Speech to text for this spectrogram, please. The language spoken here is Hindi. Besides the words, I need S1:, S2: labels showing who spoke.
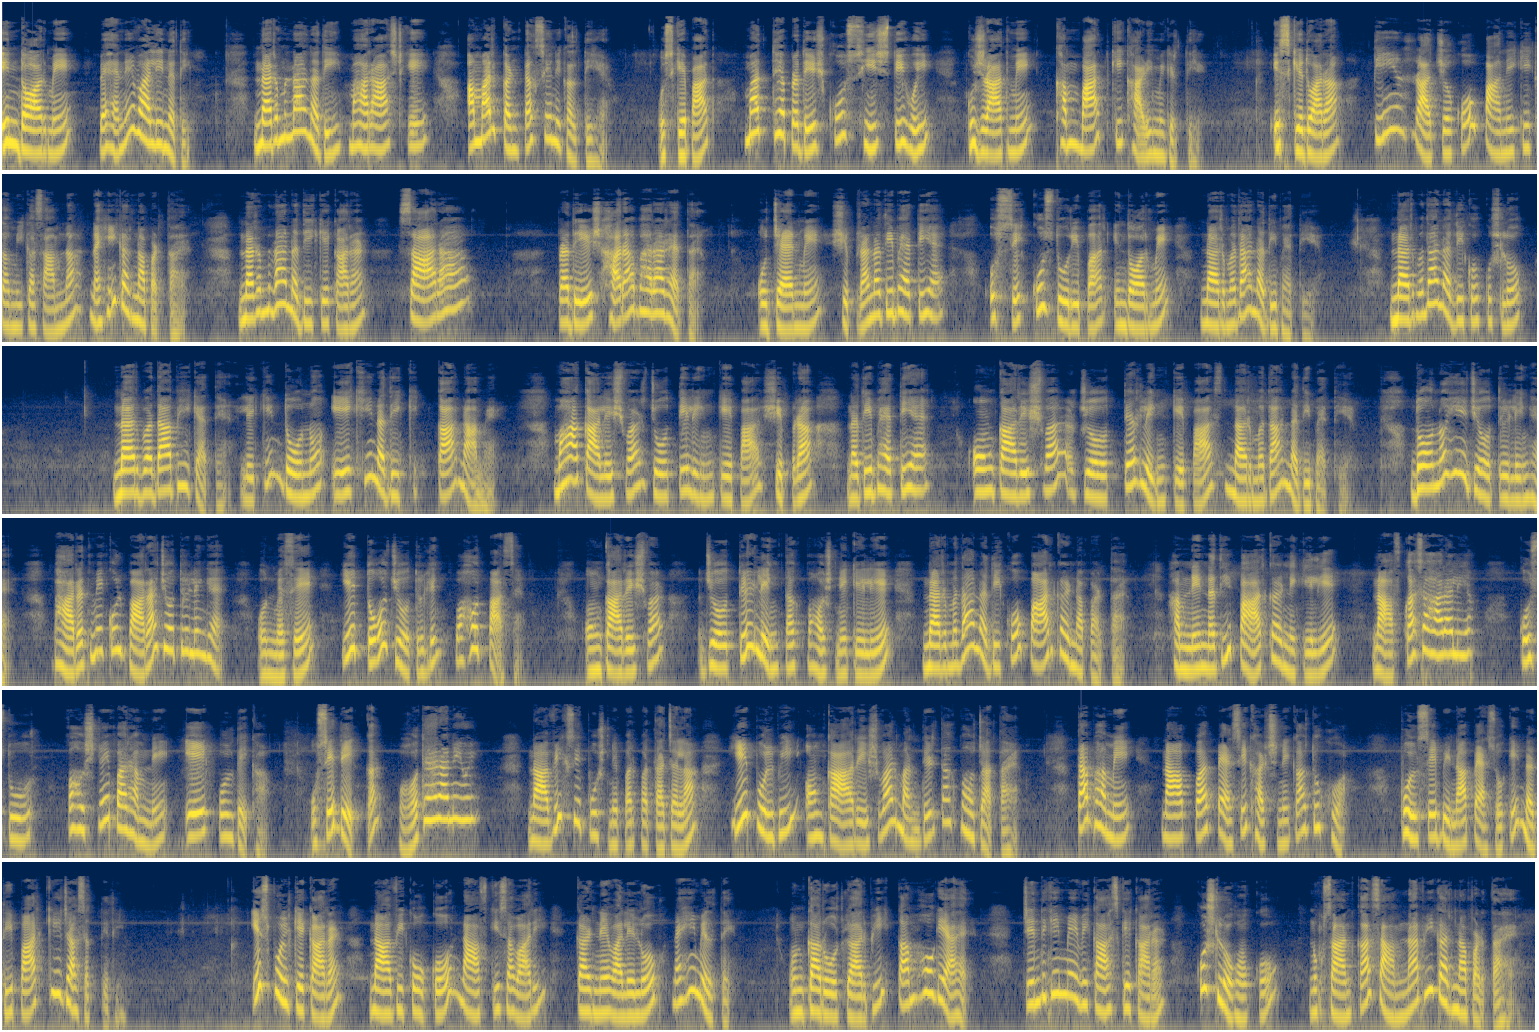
S1: इंदौर में बहने वाली नदी, नर्मदा नदी महाराष्ट्र के अमरकंटक से निकलती है। उसके बाद मध्य प्रदेश को सींचती हुई गुजरात में खम्बात की खाड़ी में गिरती है। इसके द्वारा तीन राज्यों को पानी की कमी का सामना नहीं करना पड़ता है। नर्मदा नदी के कारण सारा प्रदेश हरा भरा रहता है। उज्जैन में शिप्रा नदी बहती है। उससे कुछ दूरी पर इंदौर में नर्मदा नदी बहती है। नर्मदा नदी को कुछ लोग नर्मदा भी कहते हैं, लेकिन दोनों एक ही नदी का नाम है। महाकालेश्वर ज्योतिर्लिंग के पास शिप्रा नदी बहती है। ओंकारेश्वर ज्योतिर्लिंग के पास नर्मदा नदी बहती है। दोनों ही ज्योतिर्लिंग हैं। भारत में कुल बारह ज्योतिर्लिंग हैं। उनमें से ये दो ज्योतिर्लिंग बहुत पास हैं। ओंकारेश्वर ज्योतिर्लिंग तक पहुँचने के लिए नर्मदा नदी को पार करना पड़ता है। हमने नदी पार करने के लिए नाव का सहारा लिया। कुछ दूर पहुँचने पर हमने एक पुल देखा। उसे देखकर बहुत हैरानी हुई। नाविक से पूछने पर पता चला ये पुल भी ओंकारेश्वर मंदिर तक पहुंचाता है। तब हमें नाव पर पैसे खर्चने का दुख हुआ। पुल से बिना पैसों के नदी पार की जा सकती थी। इस पुल के कारण नाविकों को नाव की सवारी करने वाले लोग नहीं मिलते। उनका रोज़गार भी कम हो गया है। ज़िंदगी में विकास के कारण कुछ लोगों को नुकसान का सामना भी करना पड़ता है।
